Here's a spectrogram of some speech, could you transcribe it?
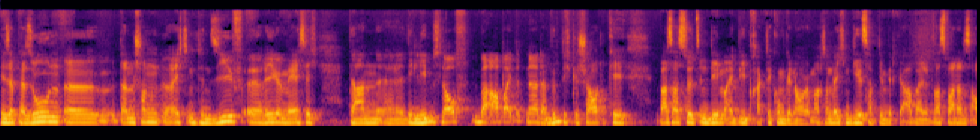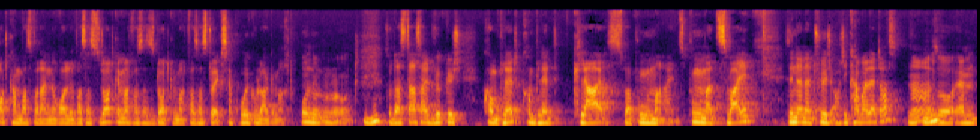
mit dieser Person äh, dann schon recht intensiv, äh, regelmäßig dann äh, den Lebenslauf überarbeitet, ne? dann wirklich geschaut, okay, was hast du jetzt in dem IB-Praktikum genau gemacht? An welchen Deals habt ihr mitgearbeitet? Was war da das Outcome? Was war deine Rolle? Was hast du dort gemacht? Was hast du dort gemacht? Was hast du extracurricular gemacht? Und, und, und, und. Mhm. Sodass das halt wirklich komplett, komplett klar ist. Das war Punkt Nummer eins. Punkt Nummer zwei sind dann natürlich auch die Cover Letters. Ne? Mhm. Also ähm,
